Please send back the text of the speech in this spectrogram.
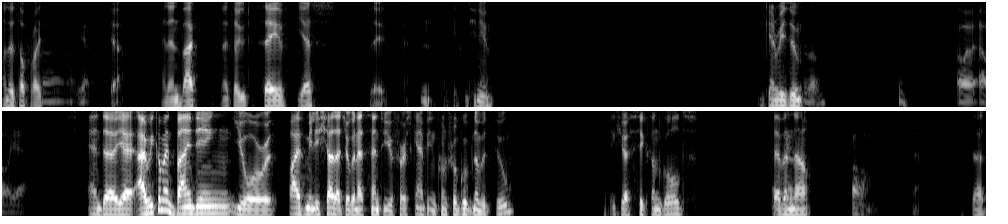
On the top right. Uh, yeah. And then back, it's gonna tell you to save. Yes, save. And, okay, continue. You can resume. Hello. Oh, oh yeah. And uh, yeah, I recommend binding your five militia that you're gonna send to your first camp in control group number two. I think you have six on gold, seven Okay. now. Oh. Fix that.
